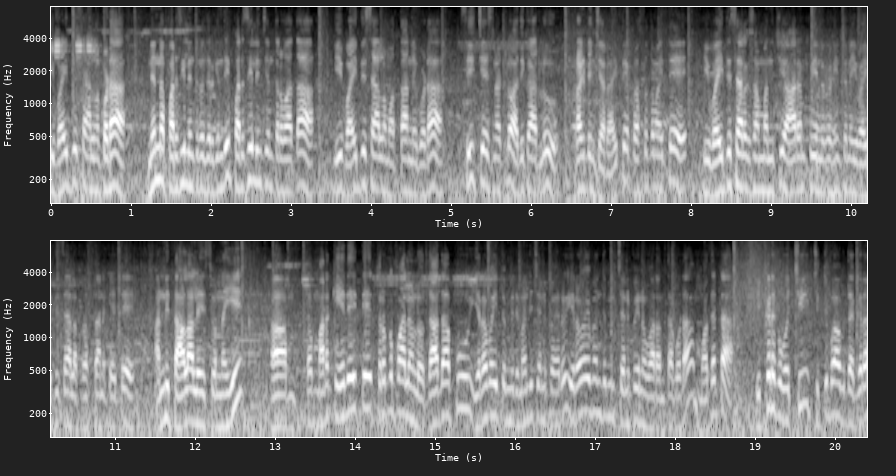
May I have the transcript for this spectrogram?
ఈ వైద్యశాలను కూడా నిన్న పరిశీలించడం జరిగింది. పరిశీలించిన తర్వాత ఈ వైద్యశాల మొత్తాన్ని కూడా సీజ్ చేసినట్లు అధికారులు ప్రకటించారు. అయితే ప్రస్తుతం అయితే ఈ వైద్యశాలకు సంబంధించి ఆర్ఎంపీ నిర్వహించిన ఈ వైద్యశాల ప్రస్తుతానికైతే అన్ని తాళాలు వేసి ఉన్నాయి. మనకి ఏదైతే తురకపాలెంలో దాదాపు ఇరవై తొమ్మిది మంది చనిపోయారు ఇరవై మంది చనిపోయిన వారంతా కూడా మొదట ఇక్కడికి వచ్చి చిట్టిబాబు దగ్గర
